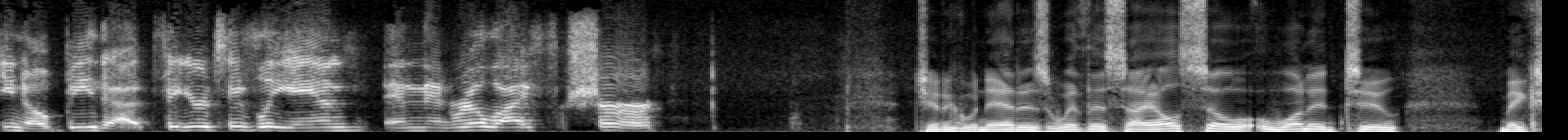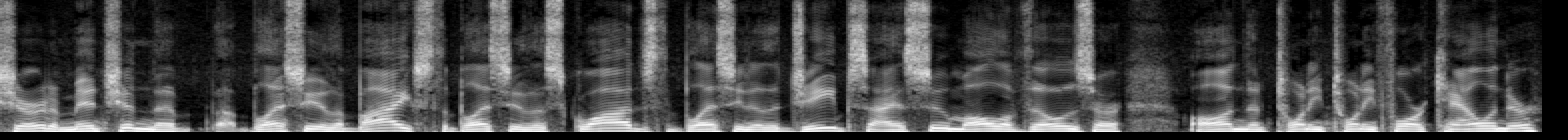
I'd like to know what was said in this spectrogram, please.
you know be that figuratively and and in real life for sure. Jena Guined is with us. I also wanted to make sure to mention the blessing of the bikes, the blessing of the squads, the blessing of the jeeps. I assume all of those are on the 2024 calendar.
